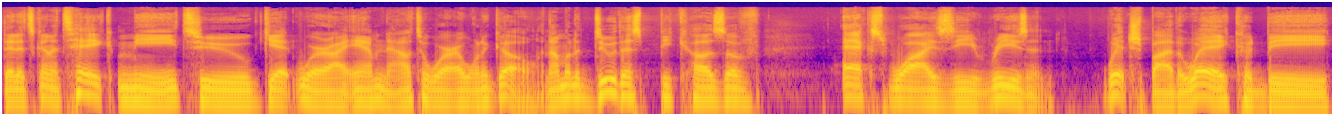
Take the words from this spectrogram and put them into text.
that it's going to take me to get where I am now to where I want to go. And I'm going to do this because of XYZ reason, which, by the way, could be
